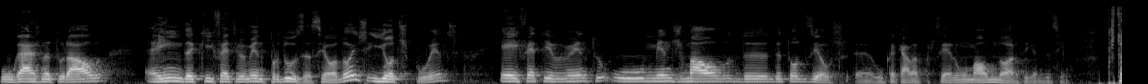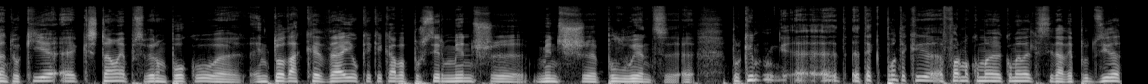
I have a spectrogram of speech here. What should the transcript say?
o gás natural, ainda que efetivamente produza CO2 e outros poluentes, é efetivamente o menos mau de, de todos eles, eh, o que acaba por ser um mal menor, digamos assim. Portanto, aqui a questão é perceber um pouco uh, em toda a cadeia o que é que acaba por ser menos, uh, menos poluente. porque até que ponto é que a forma como a, como a eletricidade é produzida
